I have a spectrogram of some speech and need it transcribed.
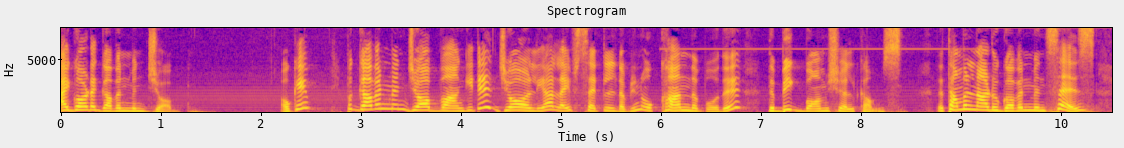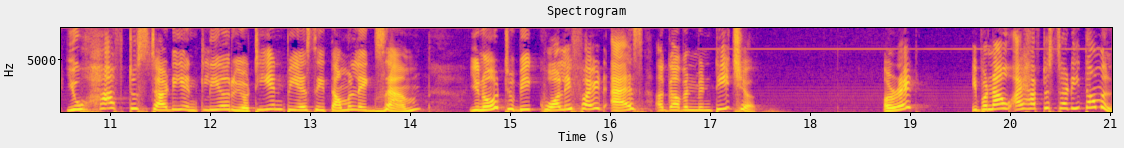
ஐ காட் அ கவர்மெண்ட் ஜாப் ஓகே இப்போ கவர்மெண்ட் ஜாப் வாங்கிட்டு ஜாலியாக லைஃப் செட்டில்டு அப்படின்னு உட்கார்ந்த போது த பிக் பாம் ஷெல் கம்ஸ் The Tamil Nadu government says you have to study and clear your TNPSC Tamil exam you know, to be qualified as a government teacher. All right? இப்போ now I have to study Tamil.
